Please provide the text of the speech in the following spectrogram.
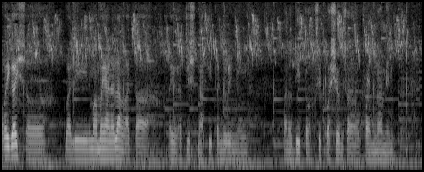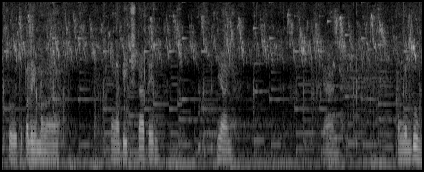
Okay guys, uh, bali mamaya na lang at uh, ayun at least nakita nyo rin yung ano dito, sitwasyon sa farm namin. So ito pala yung mga mga dates natin. Yan. Yan. Hanggang dun.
